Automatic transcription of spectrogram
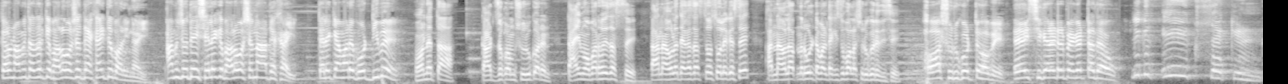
কারণ আমি তাদেরকে ভালোবাসা দেখাইতে পারি নাই। আমি যদি এই ছেলেকে ভালোবাসা না দেখাই তাহলে কি আমারে ভোট দিবে? ও নেতা কার্যক্রম শুরু করেন। টাইম ওভার হয়ে যাচ্ছে। তা না হলে দেখা যাচ্ছে ও চলে গেছে আর না হলে আপনার উল্টাপাল্টা কিছু বলা শুরু করে দিছে। হওয়া শুরু করতে হবে। এই সিগারেটের প্যাকেটটা দাও। লেকিন এক সেকেন্ড।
